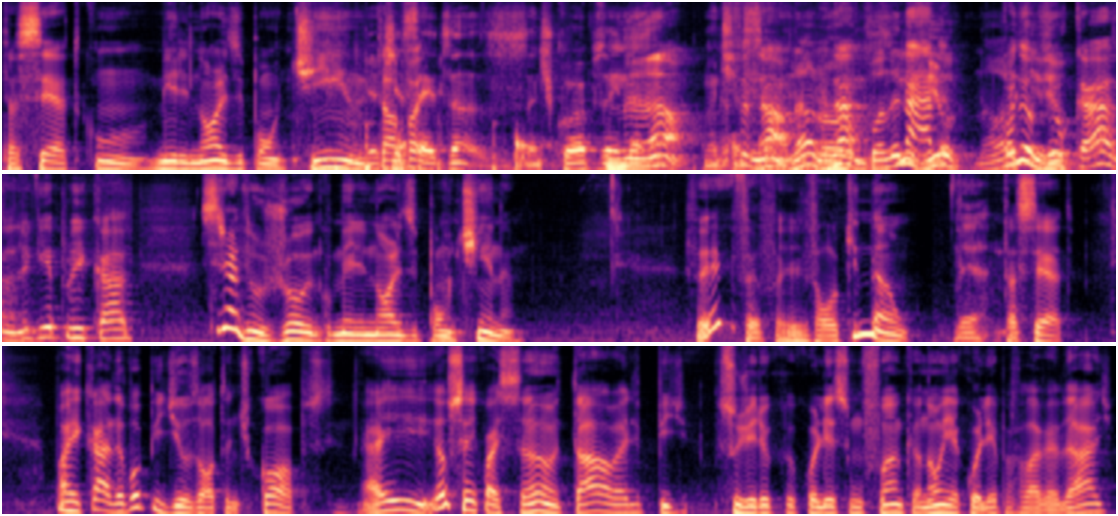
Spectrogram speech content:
tá certo? Com mielinólise pontina e Já tal. tinha Falei, saído os anticorpos ainda? não, Não tinha eu falei, saído. Não, não, quando ele viu, Quando eu vi viu. o caso, eu liguei pro Ricardo. Você já viu o Jogren com pontina? Falei, falei, falei, ele falou que não, É. tá certo? Mas, Ricardo, eu vou pedir os autoanticorpos. Aí eu sei quais são e tal. Aí ele pedi, sugeriu que eu colhesse um fã, que eu não ia colher, para falar a verdade.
